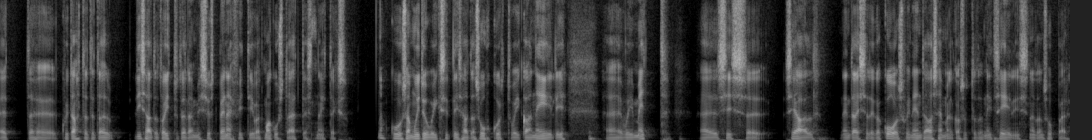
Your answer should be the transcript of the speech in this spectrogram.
et eh, kui tahta teda lisada toitudele, mis just benefit ivad magustajatest näiteks, noh, kuhu sa muidu võiksid lisada suhkurt või kaneeli eh, või mett, siis eh, seal nende asjadega koos või nende asemel kasutada neid seeni, siis nad on super.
